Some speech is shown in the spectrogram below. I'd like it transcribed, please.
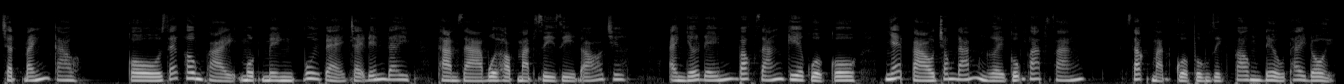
chật bánh cao. Cô sẽ không phải một mình vui vẻ chạy đến đây tham gia buổi họp mặt gì gì đó chứ. Anh nhớ đến vóc dáng kia của cô nhét vào trong đám người cũng phát sáng. Sắc mặt của Phùng Dịch Phong đều thay đổi.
